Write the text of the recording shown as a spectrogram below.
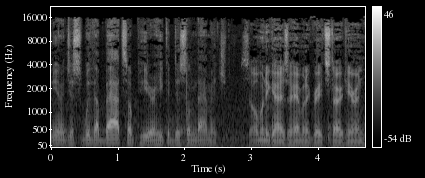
you know just with the bats up here he could do some damage. So many guys are having a great start here in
